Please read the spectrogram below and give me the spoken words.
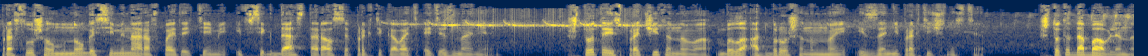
прослушал много семинаров по этой теме и всегда старался практиковать эти знания. Что-то из прочитанного было отброшено мной из-за непрактичности. Что-то добавлено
